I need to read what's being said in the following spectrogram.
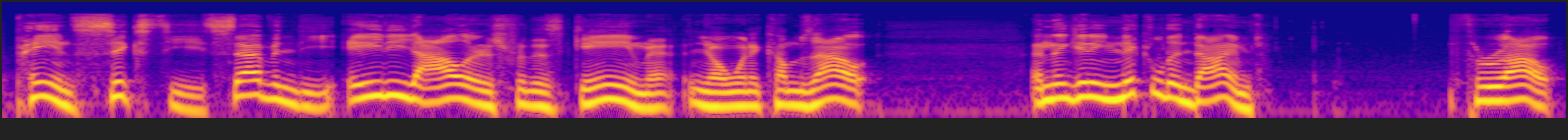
paying 60 70 80 dollars for this game you know when it comes out and then getting nickel and dimed throughout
